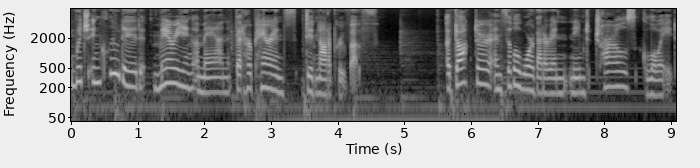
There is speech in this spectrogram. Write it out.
Which included marrying a man that her parents did not approve of a doctor and Civil War veteran named Charles Gloyd.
